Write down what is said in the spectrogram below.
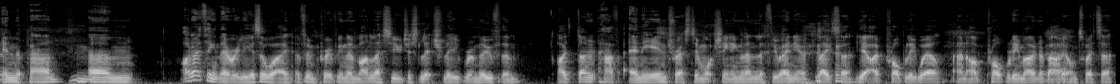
in the pan. Um, I don't think there really is a way of improving them unless you just literally remove them. I don't have any interest in watching England Lithuania later. yeah, I probably will, and I'll probably moan about it on Twitter.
